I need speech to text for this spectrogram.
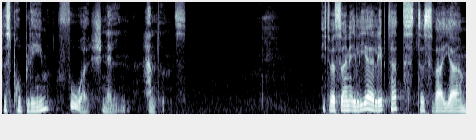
Das Problem vorschnellen Handelns. Nicht, was so ein Elia erlebt hat, das war ja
